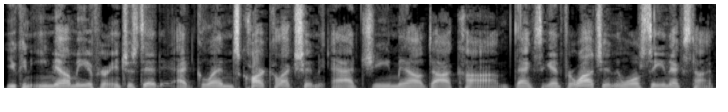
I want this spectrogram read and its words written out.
You can email me if you're interested at glennscarcollection at gmail.com. Thanks again for watching, and we'll see you next time.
